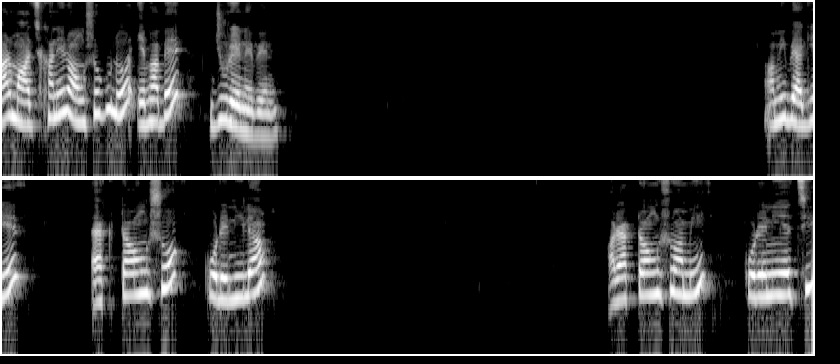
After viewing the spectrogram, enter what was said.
আর মাঝখানের অংশগুলো এভাবে জুড়ে নেবেন। আমি ব্যাগের একটা অংশ করে নিলাম। আর একটা অংশ আমি করে নিয়েছি,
